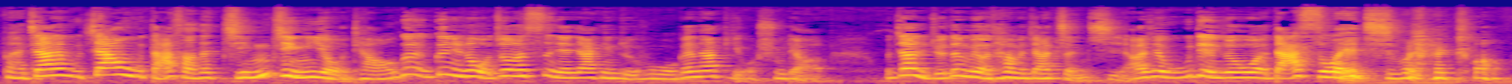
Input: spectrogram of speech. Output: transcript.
把家务家务打扫的井井有条。我跟跟你说，我做了四年家庭主妇，我跟他比，我输掉了。我家里绝对没有他们家整齐，而且五点钟我打死我也起不来床。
